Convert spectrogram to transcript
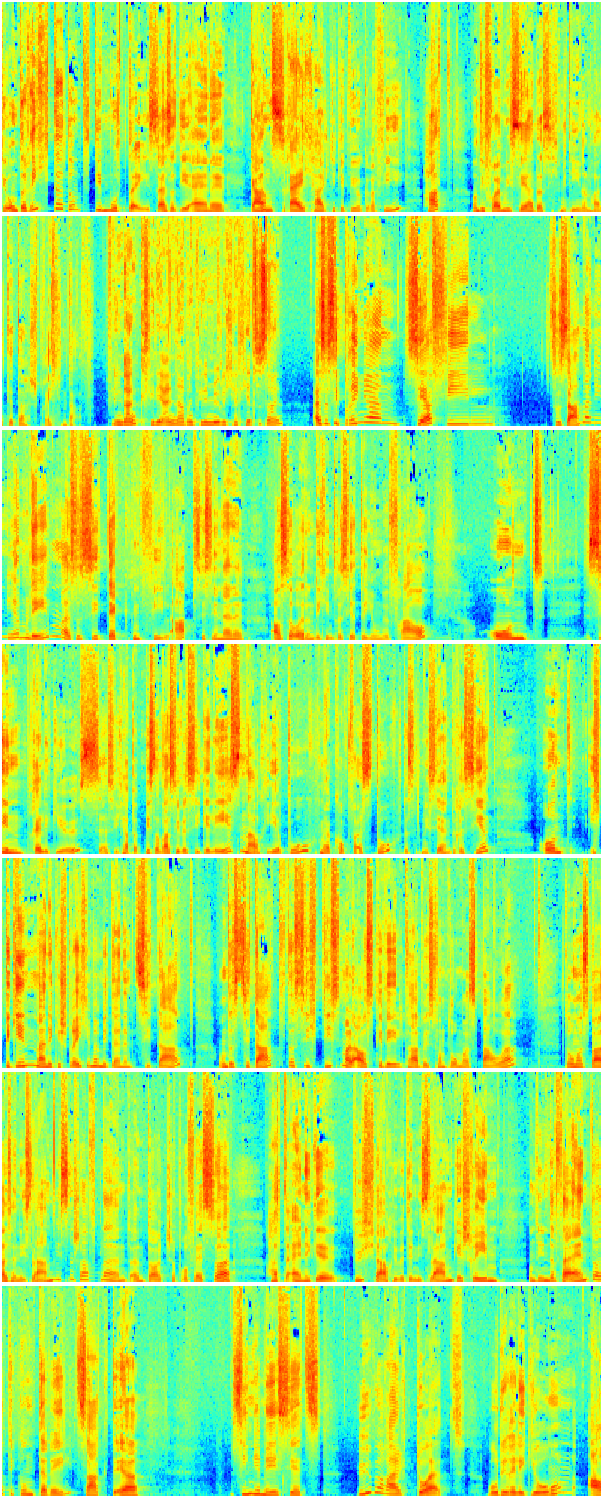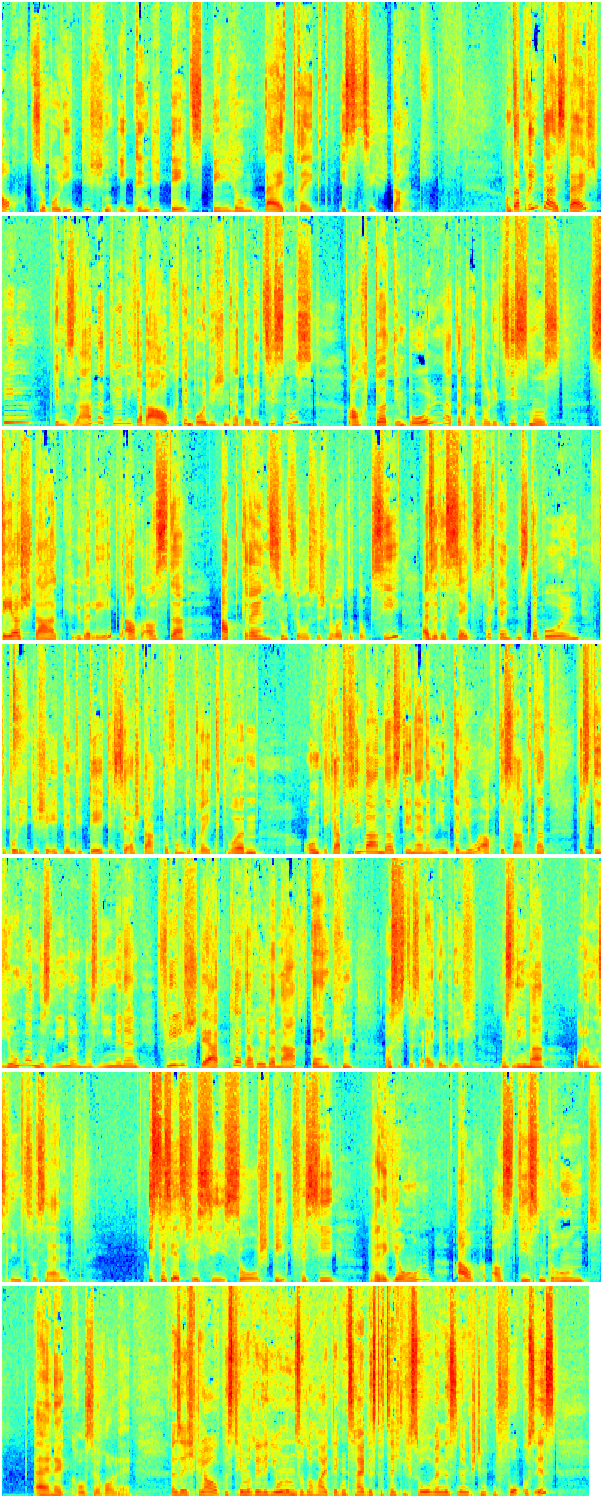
die unterrichtet und die Mutter ist, also die eine ganz reichhaltige Biografie hat. Und ich freue mich sehr, dass ich mit Ihnen heute da sprechen darf. Vielen Dank für die Einladung, für die Möglichkeit, hier zu sein. Also Sie bringen sehr viel zusammen in Ihrem Leben. Also Sie decken viel ab. Sie sind eine außerordentlich interessierte junge Frau. Und sind religiös. Also ich habe ein bisschen was über sie gelesen, auch ihr Buch Mehr Kopf als Tuch, das hat mich sehr interessiert. Und ich beginne meine Gespräche immer mit einem Zitat. Und das Zitat, das ich diesmal ausgewählt habe, ist von Thomas Bauer. Thomas Bauer ist ein Islamwissenschaftler und ein deutscher Professor, hat einige Bücher auch über den Islam geschrieben. Und in der Vereindeutigung der Welt sagt er sinngemäß jetzt, Überall dort, wo die Religion auch zur politischen Identitätsbildung beiträgt, ist sie stark. Und da bringt er als Beispiel den Islam natürlich, aber auch den polnischen Katholizismus. Auch dort in Polen hat der Katholizismus sehr stark überlebt, auch aus der Abgrenzung zur russischen Orthodoxie. Also das Selbstverständnis der Polen, die politische Identität ist sehr stark davon geprägt worden. Und ich glaube, Sie waren das, die in einem Interview auch gesagt hat, dass die jungen Muslime und Musliminnen viel stärker darüber nachdenken, was ist das eigentlich, Muslima oder Muslim zu sein. Ist das jetzt für Sie so? Spielt für Sie Religion auch aus diesem Grund eine große Rolle? Also ich glaube, das Thema Religion in unserer heutigen Zeit ist tatsächlich so, wenn es in einem bestimmten Fokus ist,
